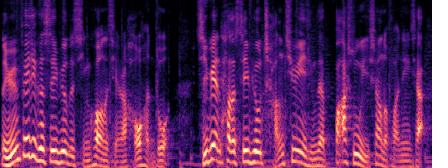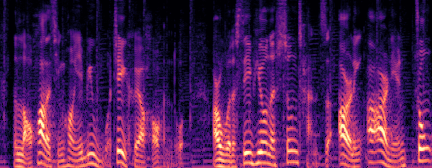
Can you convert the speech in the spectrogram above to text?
那云飞这颗 CPU 的情况呢，显然好很多。即便它的 CPU 长期运行在八十度以上的环境下，那老化的情况也比我这颗要好很多。而我的 CPU 呢，生产自二零二二年中，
